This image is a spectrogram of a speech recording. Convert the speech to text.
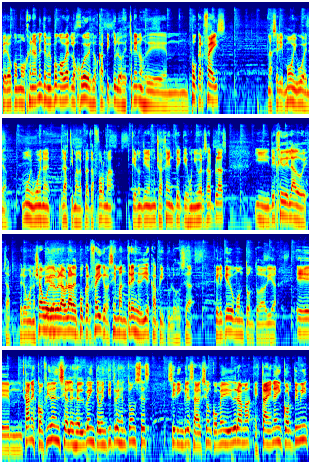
pero como generalmente me pongo a ver los jueves los capítulos de estrenos de mm, Poker Face, una serie muy buena, muy buena, lástima la plataforma que no tiene mucha gente, que es Universal Plus, y dejé de lado esta. Pero bueno, ya voy a volver a hablar de Poker que recién van 3 de 10 capítulos, o sea, que le queda un montón todavía. Eh, Canes Confidencial es del 2023 entonces, serie inglesa de acción, comedia y drama, está en Acorn TV,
